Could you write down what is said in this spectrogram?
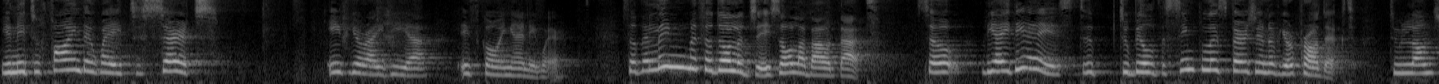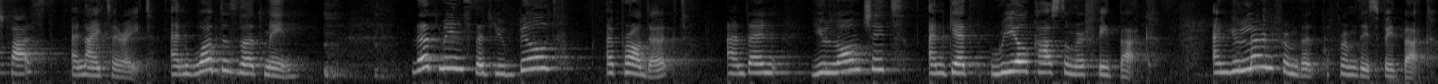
You need to find a way to search if your idea is going anywhere. So the Lean methodology is all about that. So the idea is to, to build the simplest version of your product, to launch fast and iterate. And what does that mean? That means that you build a product and then you launch it and get real customer feedback. And you learn from, the, from this feedback.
